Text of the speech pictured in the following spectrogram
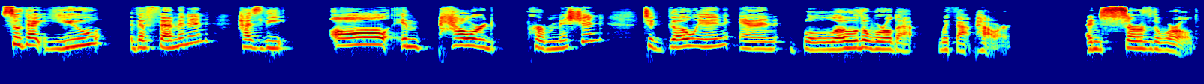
so that you, the feminine, has the all empowered permission to go in and blow the world up with that power and serve the world.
